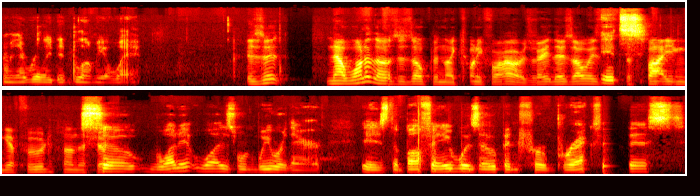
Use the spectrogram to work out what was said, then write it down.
I mean, that really did blow me away. Is it now? One of those is open like twenty four hours, right? There's always a spot you can get food on the ship. So what it was when we were there is the buffet was open for breakfast,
